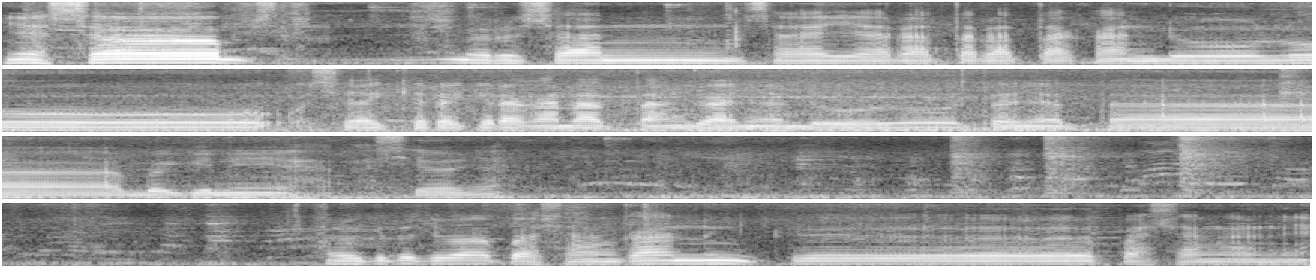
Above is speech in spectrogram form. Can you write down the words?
ya sob. Barusan saya rata-ratakan dulu. Saya kira-kira karena tangganya dulu. Ternyata begini hasilnya. Lalu kita coba pasangkan ke pasangannya.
